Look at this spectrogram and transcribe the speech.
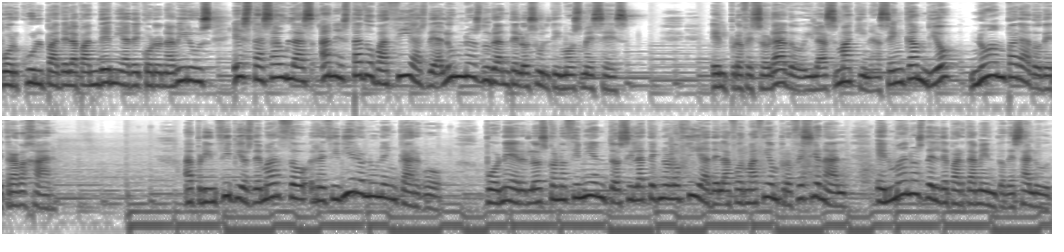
Por culpa de la pandemia de coronavirus, estas aulas han estado vacías de alumnos durante los últimos meses. El profesorado y las máquinas, en cambio, no han parado de trabajar. A principios de marzo recibieron un encargo, poner los conocimientos y la tecnología de la formación profesional en manos del Departamento de Salud.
